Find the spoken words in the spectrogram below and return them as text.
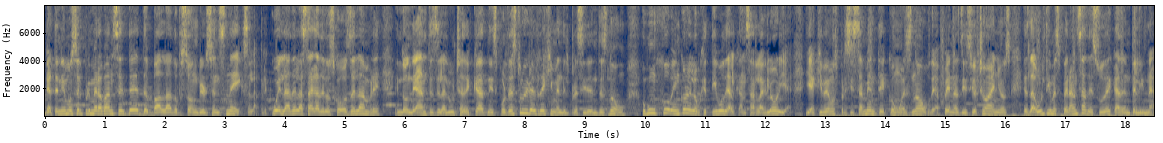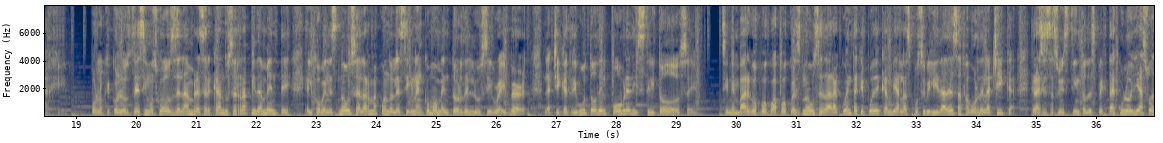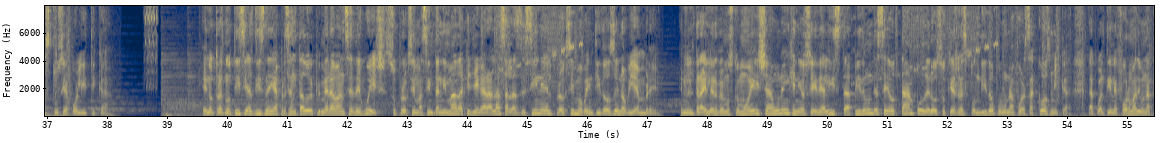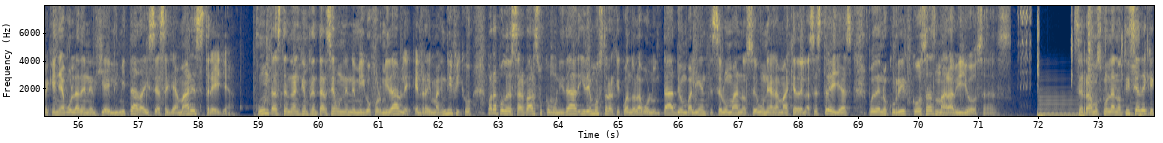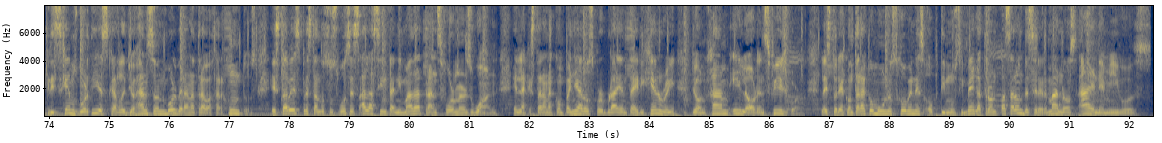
Ya tenemos el primer avance de The Ballad of Songbirds and Snakes, la precuela de la saga de los Juegos del Hambre, en donde antes de la lucha de Katniss por destruir el régimen del presidente Snow, hubo un joven con el objetivo de alcanzar la gloria, y aquí vemos precisamente cómo Snow, de apenas 18 años, es la última esperanza de su decadente linaje por lo que con los décimos Juegos del Hambre acercándose rápidamente, el joven Snow se alarma cuando le asignan como mentor de Lucy Gray Bird, la chica tributo del pobre Distrito 12. Sin embargo, poco a poco Snow se dará cuenta que puede cambiar las posibilidades a favor de la chica, gracias a su instinto de espectáculo y a su astucia política. En otras noticias, Disney ha presentado el primer avance de Wish, su próxima cinta animada que llegará a las salas de cine el próximo 22 de noviembre. En el tráiler vemos como Aisha, una ingeniosa idealista, pide un deseo tan poderoso que es respondido por una fuerza cósmica, la cual tiene forma de una pequeña bola de energía ilimitada y se hace llamar Estrella. Juntas tendrán que enfrentarse a un enemigo formidable, el Rey Magnífico, para poder salvar su comunidad y demostrar que cuando la voluntad de un valiente ser humano se une a la magia de las estrellas, pueden ocurrir cosas maravillosas. Cerramos con la noticia de que Chris Hemsworth y Scarlett Johansson volverán a trabajar juntos, esta vez prestando sus voces a la cinta animada Transformers One, en la que estarán acompañados por Brian Tyree Henry, John Hamm y Lawrence Fishburne. La historia contará cómo unos jóvenes Optimus y Megatron pasaron de ser hermanos a enemigos.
